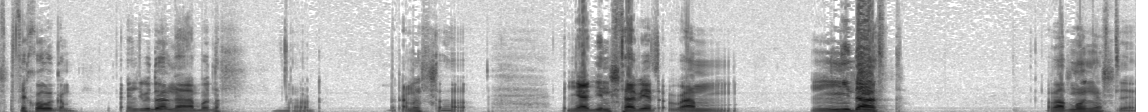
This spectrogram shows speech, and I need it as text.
с психологом, индивидуальная работа. Вот. Потому что ни один совет вам не даст возможности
